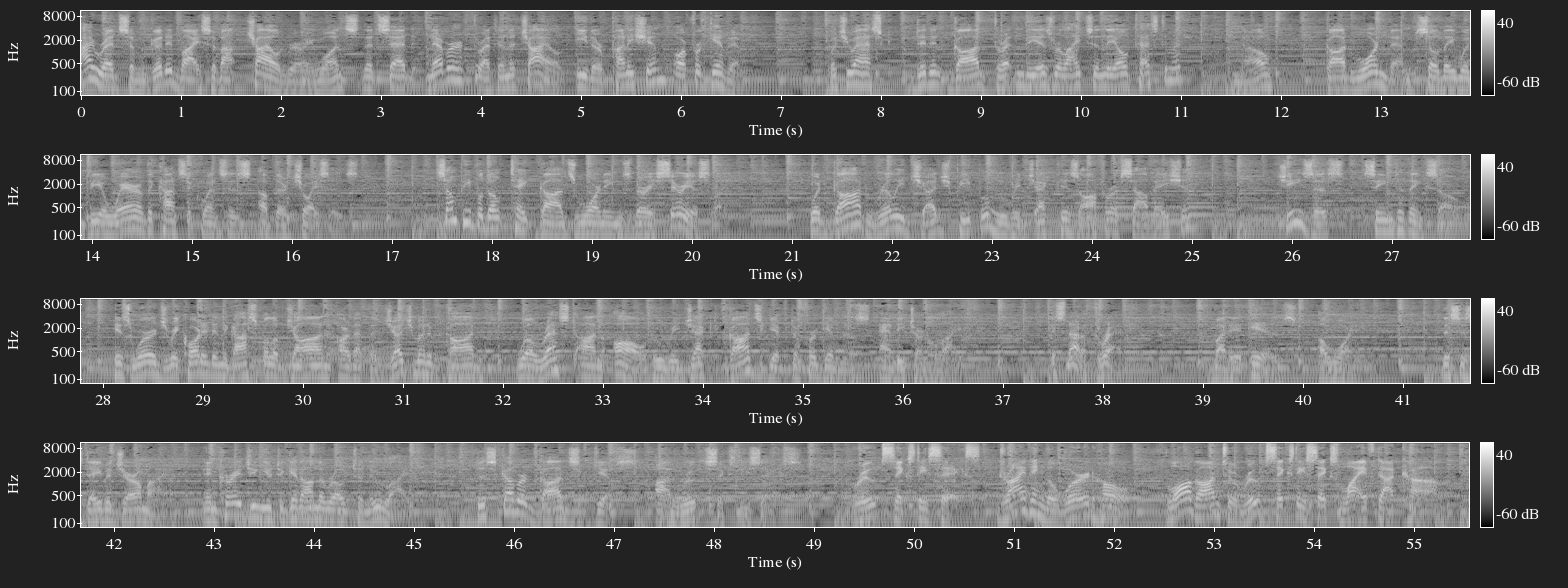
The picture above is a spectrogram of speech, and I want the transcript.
I read some good advice about child rearing once that said never threaten a child, either punish him or forgive him. But you ask, didn't God threaten the Israelites in the Old Testament? No. God warned them so they would be aware of the consequences of their choices. Some people don't take God's warnings very seriously. Would God really judge people who reject his offer of salvation? Jesus seemed to think so. His words recorded in the Gospel of John are that the judgment of God will rest on all who reject God's gift of forgiveness and eternal life. It's not a threat, but it is a warning. This is David Jeremiah, encouraging you to get on the road to new life. Discover God's gifts on Route 66. Route 66, driving the word home. Log on to Route66Life.com.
